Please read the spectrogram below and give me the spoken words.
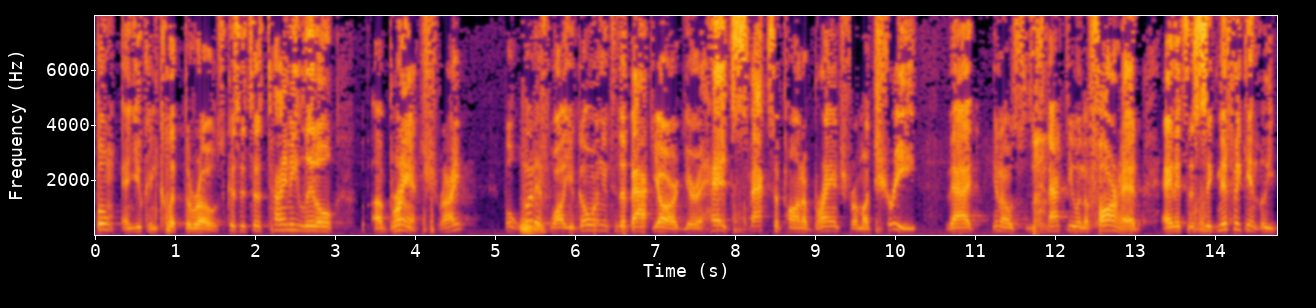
boom, and you can clip the rose because it's a tiny little uh, branch, right? But what if while you're going into the backyard, your head smacks upon a branch from a tree that, you know, smacked you in the forehead and it's a significantly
